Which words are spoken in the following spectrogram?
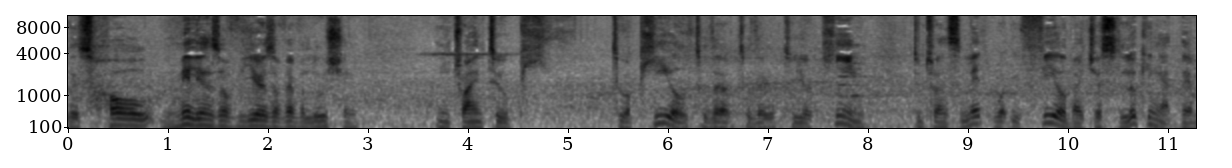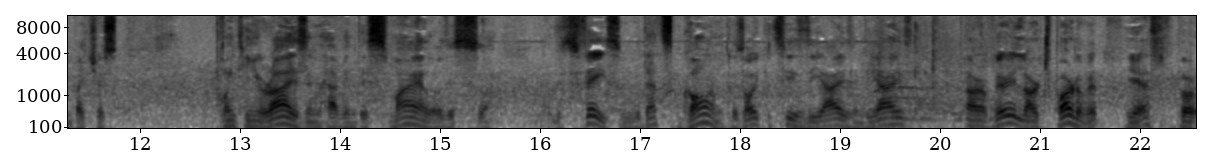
This whole millions of years of evolution in trying to to appeal to the to the to your kin, to transmit what you feel by just looking at them, by just pointing your eyes and having this smile or this uh, this face. That's gone because all you can see is the eyes, and the eyes are a very large part of it. Yes, but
